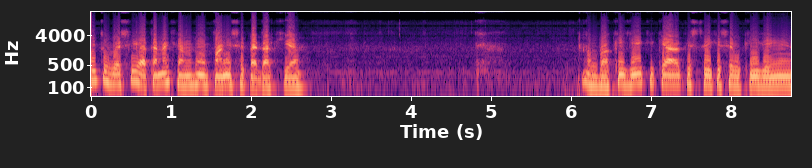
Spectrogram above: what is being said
یہ تو ویسے ہی آتا نا کہ ہم نے پانی سے پیدا کیا۔ اب باقی یہ کہ کیا کس طریقے سے وہ کی گئی ہیں،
